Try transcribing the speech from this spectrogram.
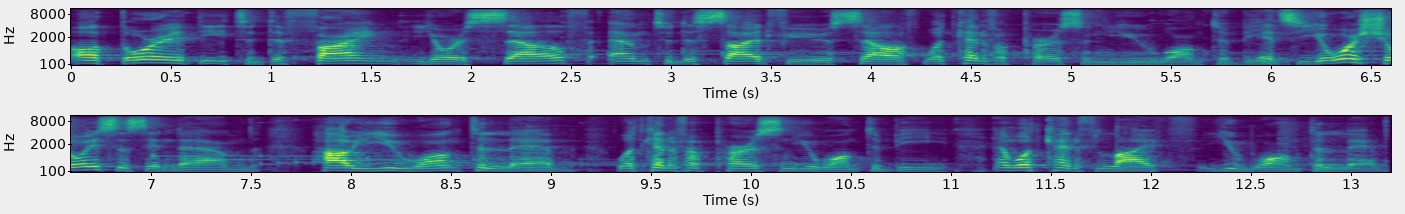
authority to define yourself and to decide for yourself what kind of a person you want to be. It's your choices in the end, how you want to live, what kind of a person you want to be, and what kind of life life you want to live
